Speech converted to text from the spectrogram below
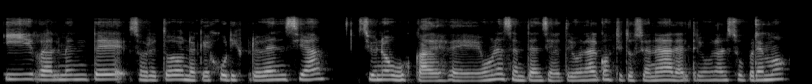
y realmente, sobre todo en lo que es jurisprudencia, si uno busca desde una sentencia del Tribunal Constitucional al Tribunal Supremo,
